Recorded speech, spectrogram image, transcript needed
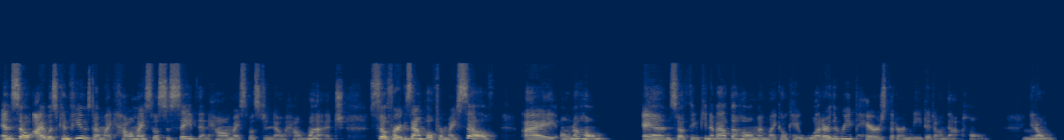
And so I was confused. I'm like, how am I supposed to save then? How am I supposed to know how much? So, for example, for myself, I own a home. And so thinking about the home, I'm like, okay, what are the repairs that are needed on that home? you Mhm. know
